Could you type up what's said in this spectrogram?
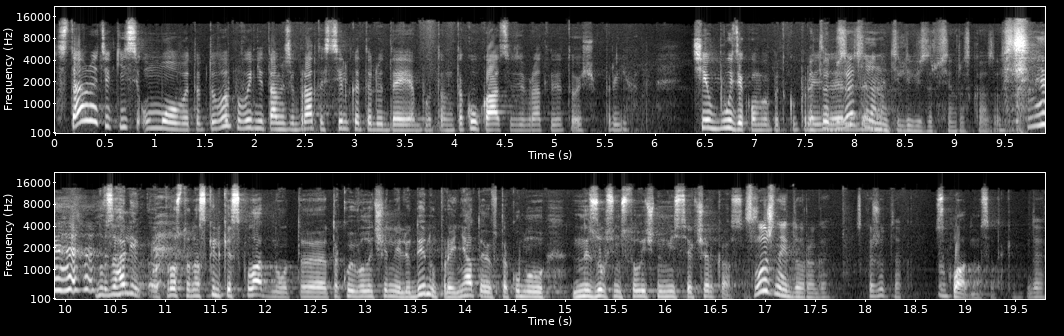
Ставлять якісь умови, тобто ви повинні там зібрати стільки-то людей, або там таку касу зібрати для того, щоб приїхати. Чи в будь-якому випадку приїжджає обязательно людина? на телевизор всем рассказывать? Ну, взагалі, е, просто наскільки складно от е, такої величини людину прийняти в такому не зовсім столичному місті, як Черкаси. Сложно и дорого, скажу так. Складно все-таки. Да.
